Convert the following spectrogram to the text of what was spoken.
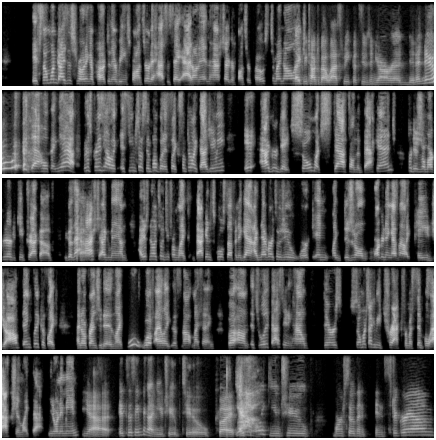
if someone guys is promoting a product and they're being sponsored, it has to say ad on it in the hashtag or sponsored post to my knowledge. Like we talked about last week, but Susan Yara didn't do. that whole thing. Yeah. But it's crazy how like it seems so simple, but it's like something like that, Jamie. It aggregates so much stats on the back end for digital marketer to keep track of. Because that Yeah. hashtag, man, I just know I told you from like back in school stuff. And again, I've never told you worked in like digital marketing as my like paid job, thankfully, because like I know friends who did and like, woo, woof, I like that's not my thing. But um it's really fascinating how there's so much that can be tracked from a simple action like that. You know what I mean? Yeah, it's the same thing on YouTube too. But I Yeah. feel like YouTube more so than Instagram.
